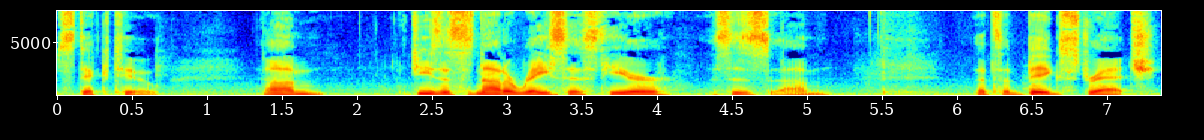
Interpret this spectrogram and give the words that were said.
stick to. Um, Jesus is not a racist here. This is um, that's a big stretch.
